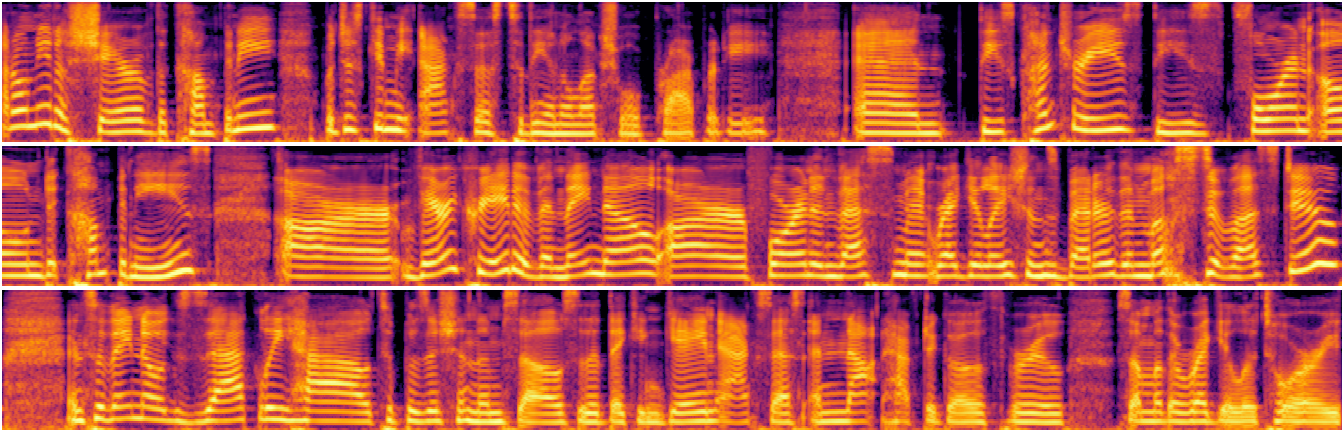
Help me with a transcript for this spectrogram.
I don't need a share of the company, but just give me access to the intellectual property. And these countries, these foreign owned companies, are very creative and they know our foreign investment regulations better than most of us do. And so they know exactly how to position themselves so that they can gain access and not have to go through some of the regulatory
